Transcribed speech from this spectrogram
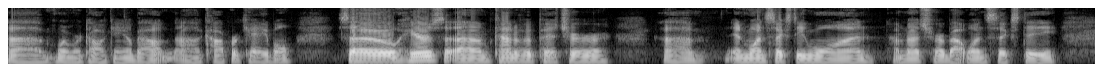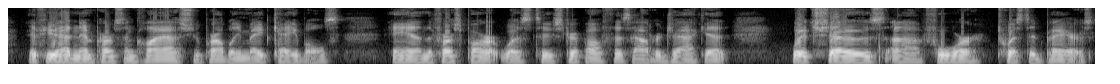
uh, when we're talking about uh, copper cable. So here's um, kind of a picture um, in 161. I'm not sure about 160 if you had an in-person class, you probably made cables. And the first part was to strip off this outer jacket, which shows uh, four twisted pairs.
